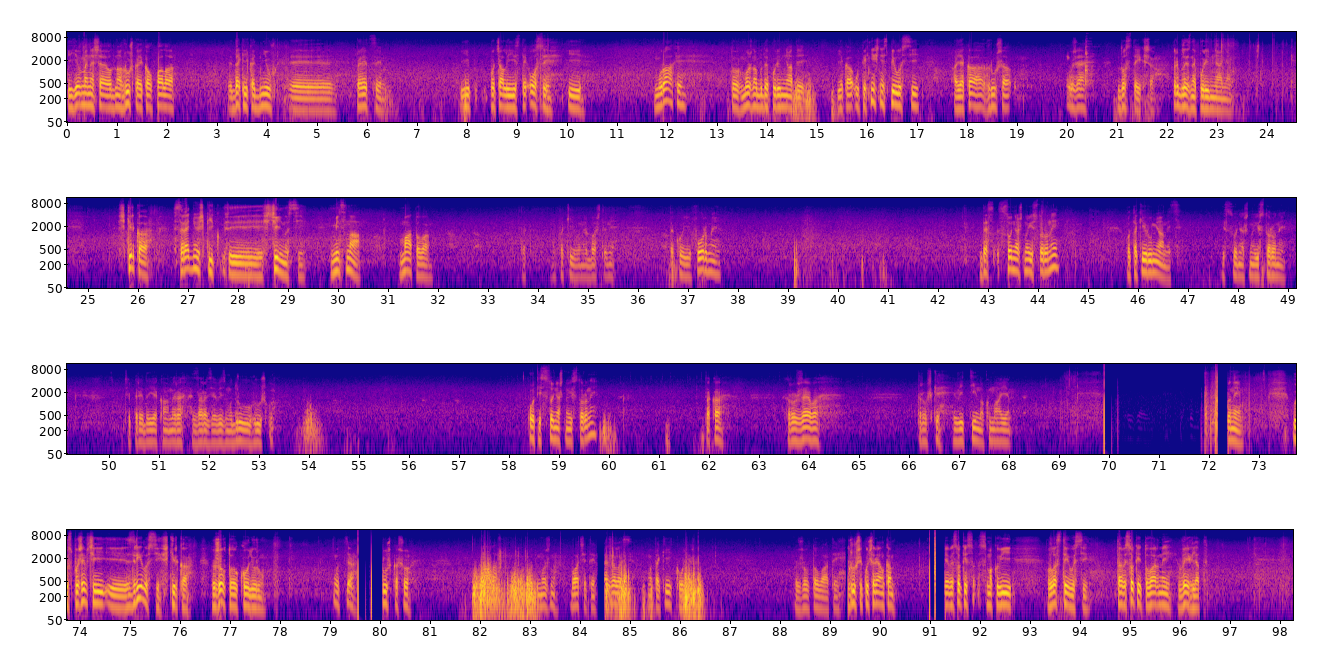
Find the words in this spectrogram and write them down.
І є в мене ще одна грушка, яка впала декілька днів е, перед цим. Її почали їсти оси і мурахи, то можна буде порівняти, яка у технічній спілості, а яка груша вже достигша. Приблизне порівняння. Шкірка середньої е, щільності, міцна, матова. Так, такі вони, бачите, не такої форми. Де з сонячної сторони отакий рум'янець із сонячної сторони. Це передає камера. Зараз я візьму другу грушку. От із сонячної сторони така рожева, трошки відтінок має. У споживчій е, зрілості шкірка жовтого кольору. Оця кружка, що впала, от можна бачити, межалась отакий колір. Жовтоватий. Груші кучерянка є високі смакові властивості та високий товарний вигляд.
